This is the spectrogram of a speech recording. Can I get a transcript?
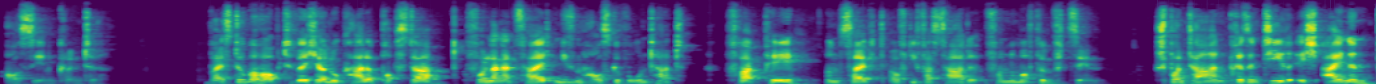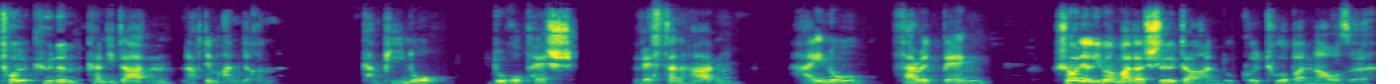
aussehen könnte. Weißt du überhaupt, welcher lokale Popstar vor langer Zeit in diesem Haus gewohnt hat? fragt P und zeigt auf die Fassade von Nummer 15. Spontan präsentiere ich einen tollkühnen Kandidaten nach dem anderen. Campino, Doro Pesch, Westernhagen, Heino, Farid Bang. Schau dir lieber mal das Schild da an, du Kulturbanause,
